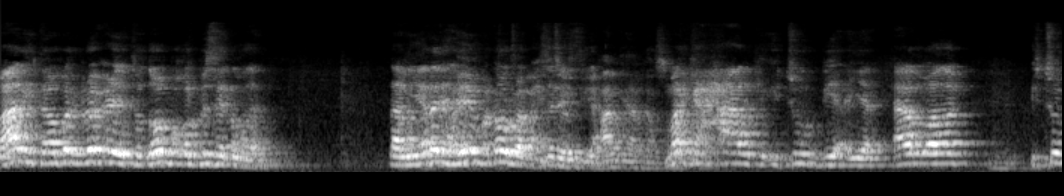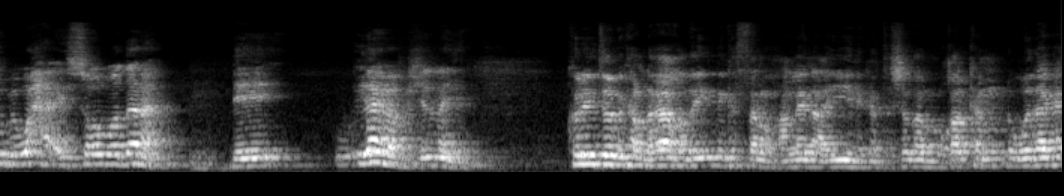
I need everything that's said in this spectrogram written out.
maalinka tababar loo xidhay toddoba boqol bisay noqdeen. Dhalinyaradii habeenba dhowr baa baxsanaysa marka xaalka etoobiya ayaa aada u adag. Etoobiya waxa ay soo wadana dee ilahay baa fashilinaya. Koley etoobiya kala dhaqaaqday nin kastana waxaan leenahay ayihina ka tashada muuqaalkan wadaaga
